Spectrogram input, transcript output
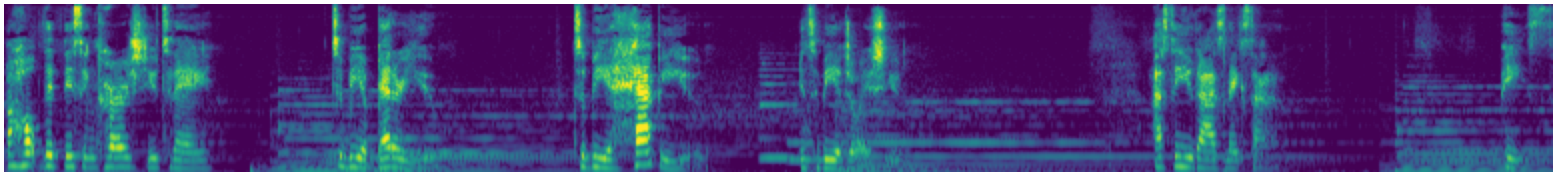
I hope that this encouraged you today to be a better you, to be a happy you, and to be a joyous you. I'll see you guys next time. Peace.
